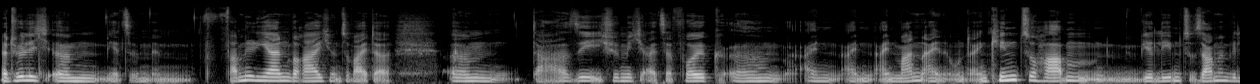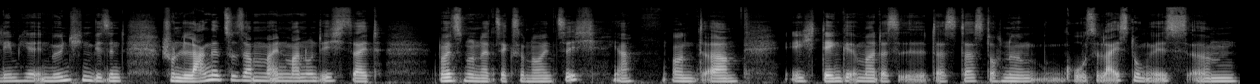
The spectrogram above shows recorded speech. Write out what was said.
Natürlich ähm, jetzt im, im familiären Bereich und so weiter, ähm, da sehe ich für mich als Erfolg, ähm, ein, ein, ein Mann ein, und ein Kind zu haben. Wir leben zusammen, wir leben hier in München. Wir sind schon lange zusammen, mein Mann und ich, seit 1996, ja. Und ähm, ich denke immer, dass, dass das doch eine große Leistung ist. Ähm,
